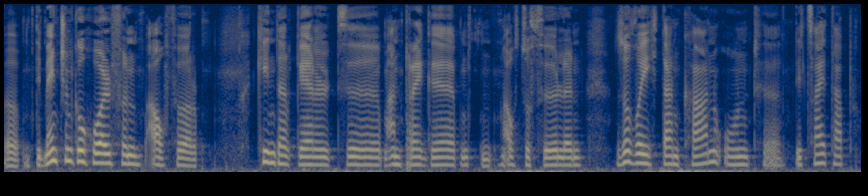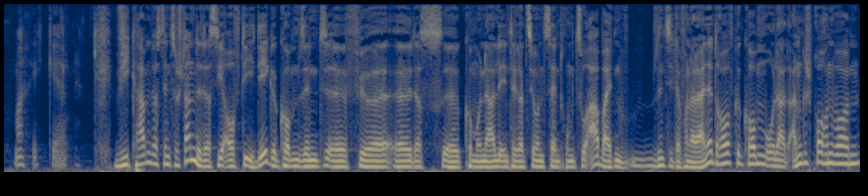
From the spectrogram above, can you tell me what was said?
äh, äh, die Menschen geholfen, auch für Kindergeld, äh, Anträge äh, auszufüllen. So, wo ich dann kann und äh, die Zeit habe, mache ich gerne. Wie kam das denn zustande, dass Sie auf die Idee gekommen sind, äh, für äh, das äh, kommunale Integrationszentrum zu arbeiten? Sind Sie davon alleine drauf gekommen oder angesprochen worden?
